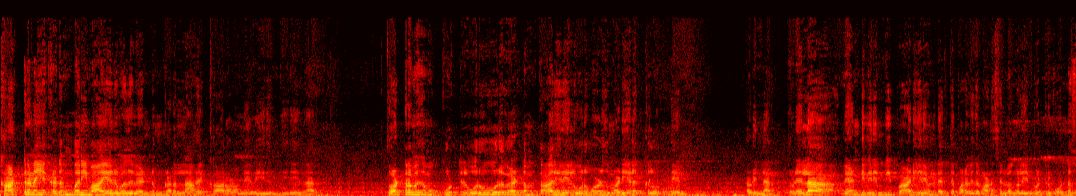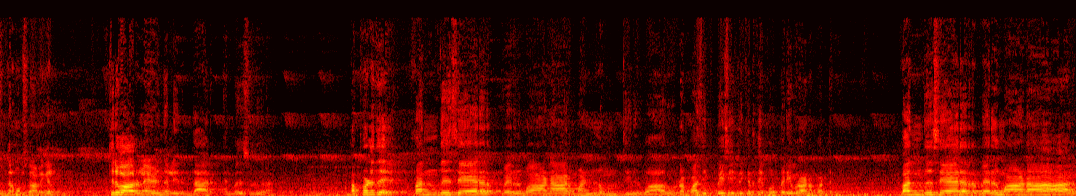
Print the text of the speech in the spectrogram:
காற்றணைய கடும்பரிமா ஏறுவது வேண்டும் கடலாக நாகை இருந்தீரேனார். தோற்றமிகு முக்கூட்டில் ஒரு ஊறு வேண்டும் தாரிரையில் ஒரு பொழுதும் அடியலுக்கள் ஒட்டேன் அப்படின்னார். இப்படியெல்லாம் வேண்டி விரும்பி பாடி இறைவனிடத்த பலவிதமான செல்வங்களையும் பெற்றுக்கொண்டு சுந்தரமூர் சுவாமிகள் திருவாரூரில் எழுந்தள்ளிருந்தார் என்பதை சொல்கிறார். அப்பொழுது வந்து சேரர் பெருமானார் மண்ணும் திருவாரூர். நம்ம பேசிகிட்டு பேசிட்டு இருக்கிறது இப்போ பெரிய புராண பாட்டு. வந்து சேரர் பெருமானார்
